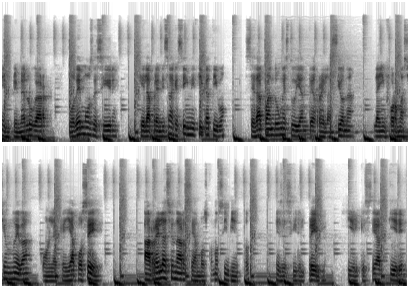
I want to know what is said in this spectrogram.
En primer lugar, podemos decir que el aprendizaje significativo se da cuando un estudiante relaciona la información nueva con la que ya posee. Al relacionarse ambos conocimientos, es decir, el previo y el que se adquiere,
